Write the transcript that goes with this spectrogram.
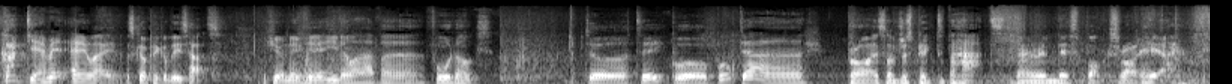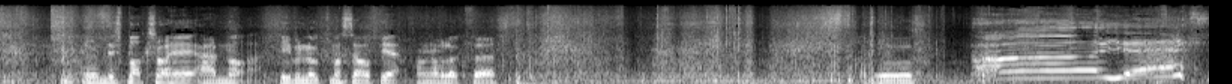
God damn it. Anyway, let's go pick up these hats. If you're new here, you know I have uh, four dogs. Dirty, Bubble, Dash. Right, so I've just picked up the hats. They're in this box right here. They're in this box right here. I've not even looked myself yet. I'm gonna look first. Oh, oh yes!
